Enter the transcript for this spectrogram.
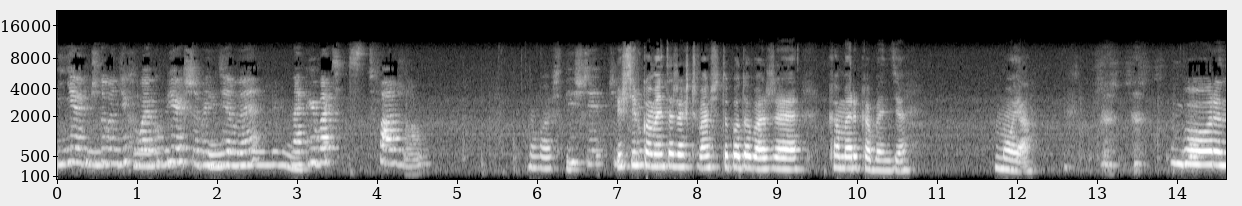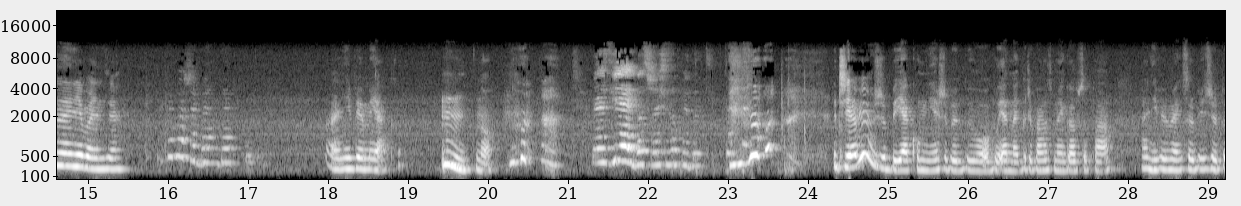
i nie wiem, czy to będzie chyba jako pierwsze będziemy nagrywać z twarzą. No właśnie. Piszcie, czy Piszcie w komentarzach, czy Wam się to podoba, że kamerka będzie moja. Bo René nie będzie. Chyba, że będę. Ale nie wiemy jak. No. To jest jego, trzeba się zapytać. Znaczy ja wiem, żeby jak u mnie, żeby było, bo ja nagrywam z mojego laptopa, ale nie wiem jak zrobić, żeby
